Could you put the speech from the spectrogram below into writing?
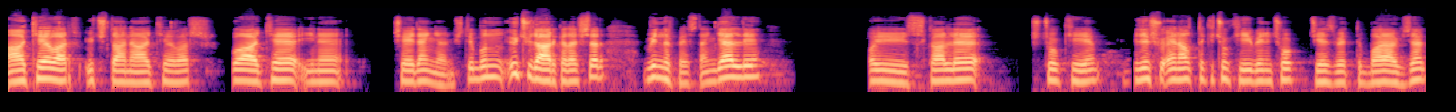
AK var. 3 tane AK var. Bu AK yine şeyden gelmişti. Bunun üçü de arkadaşlar Winner Pass'ten geldi. Oy Scarlet çok iyi. Bir de şu en alttaki çok iyi. Beni çok cezbetti. Baya güzel.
